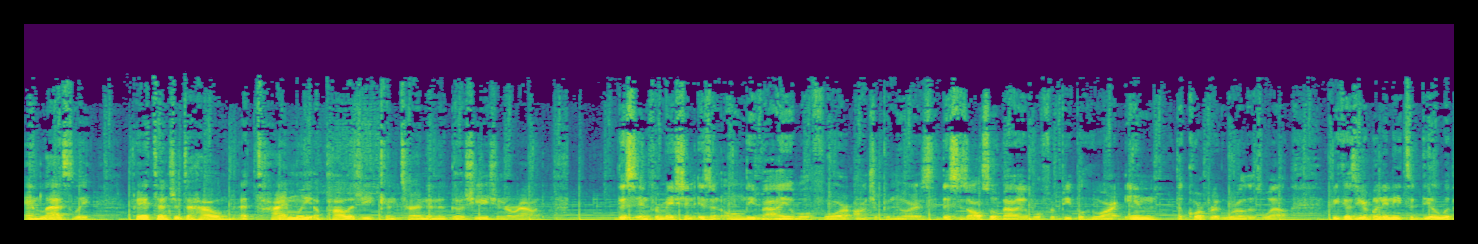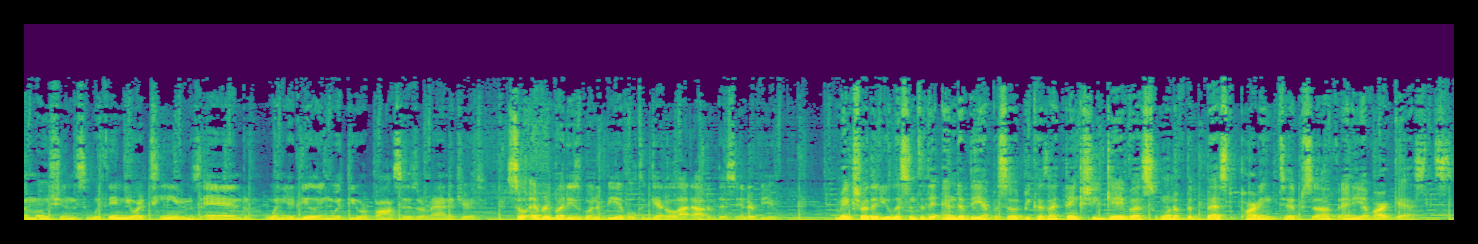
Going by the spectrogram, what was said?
and lastly, pay attention to how a timely apology can turn a negotiation around. This information isn't only valuable for entrepreneurs, this is also valuable for people who are in the corporate world as well, because you're going to need to deal with emotions within your teams and when you're dealing with your bosses or managers. So everybody's going to be able to get a lot out of this interview. Make sure that you listen to the end of the episode because I think she gave us one of the best parting tips of any of our guests.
